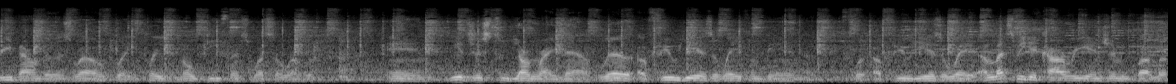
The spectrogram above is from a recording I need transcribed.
rebounder as well, but he plays no defense whatsoever. And we're just too young right now. We're a few years away from being a, few years away, unless we get Kyrie and Jimmy Butler.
